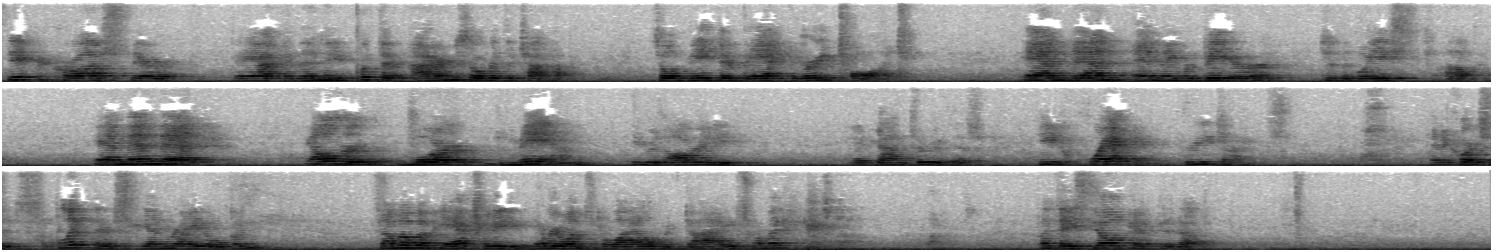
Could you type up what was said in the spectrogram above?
stick across their back and then they put their arms over the top. So it made their back very taut. And then, and they were bigger to the waist up. And then that elder, more man, he was already, had gone through this, he'd whack him three times. And of course, it split their skin right open. Some of them actually, every once in a while, would die from it. But they still kept it up.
